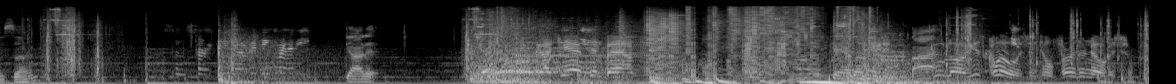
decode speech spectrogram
Damn, son. So start getting everything ready. Got it. Got gas inbound. Okay, I love you. Bye. Gulag is closed until further notice.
